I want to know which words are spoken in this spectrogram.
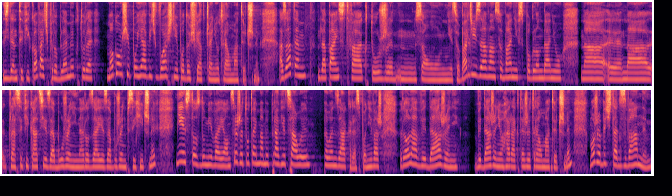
zidentyfikować problemy, które mogą się pojawić właśnie po doświadczeniu traumatycznym. A zatem dla Państwa, którzy mm, są nieco bardziej zaawansowani w spoglądaniu na, e, na klasyfikację zaburzeń i na rodzaje zaburzeń psychicznych, nie jest to zdumiewające, że tutaj mamy prawie cały pełen zakres, ponieważ rola wydarzeń wydarzeń o charakterze traumatycznym może być tak zwanym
